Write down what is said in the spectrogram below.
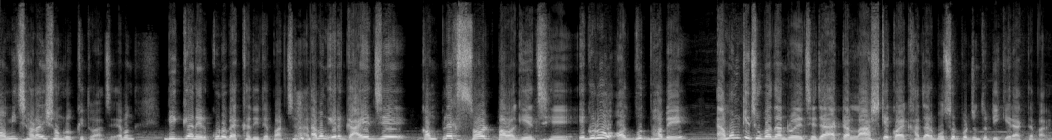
মমি ছাড়াই সংরক্ষিত আছে এবং বিজ্ঞানের কোনো ব্যাখ্যা দিতে পারছে না। এবং এর গায়ে যে কমপ্লেক্স সল্ট পাওয়া গিয়েছে, এগুলো অদ্ভুতভাবে এমন কিছু উপাদান রয়েছে যা একটা লাশকে কয়েক হাজার বছর পর্যন্ত টিকিয়ে রাখতে পারে।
